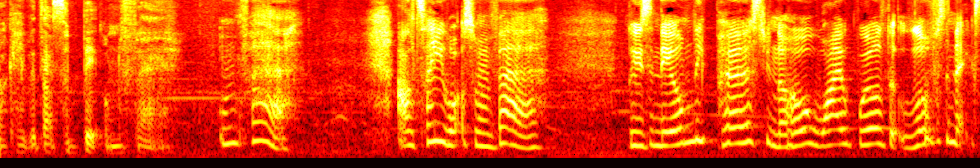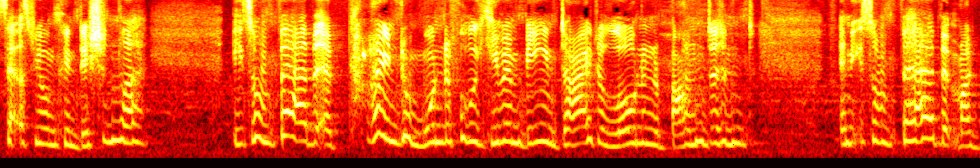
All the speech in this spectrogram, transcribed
okay, but that's a bit unfair. Unfair. I'll tell you what's unfair. Losing the only person in the whole wide world that loves and accepts me unconditionally. It's unfair that a kind and wonderful human being died alone and abandoned. And it's unfair that my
